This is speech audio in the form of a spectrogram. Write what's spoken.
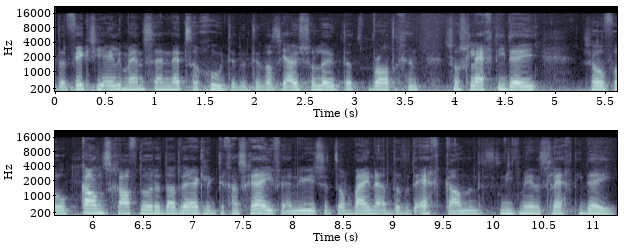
de fictie-elementen zijn net zo goed. En het was juist zo leuk dat Brodgen zo'n slecht idee zoveel kans gaf door het daadwerkelijk te gaan schrijven. En nu is het al bijna dat het echt kan en het is niet meer een slecht idee.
